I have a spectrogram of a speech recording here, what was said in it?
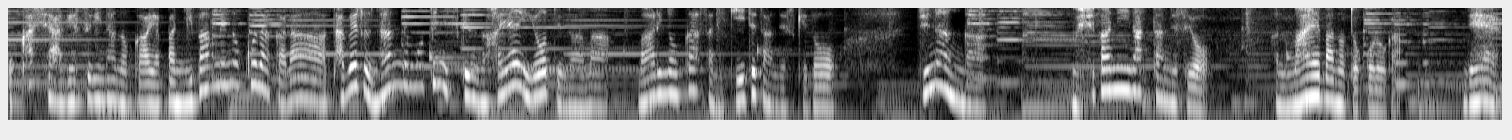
お菓子あげすぎなのかやっぱ2番目の子だから食べる何でも手につけるの早いよっていうのはまあ周りのお母さんに聞いてたんですけど次男が虫歯になったんですよあの前歯のところが。で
